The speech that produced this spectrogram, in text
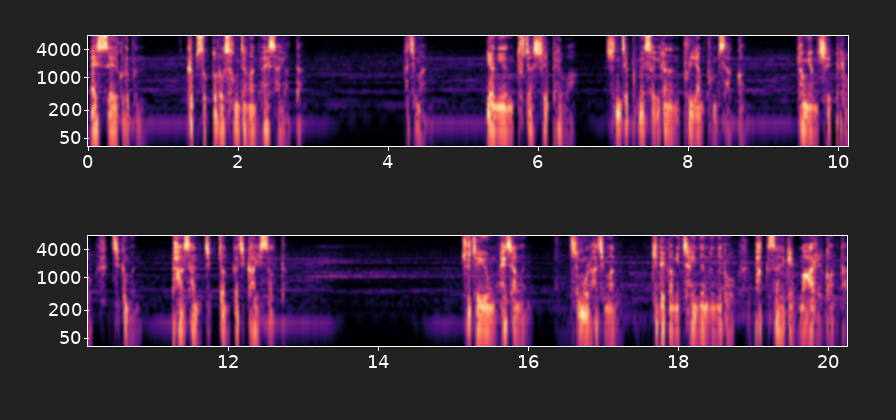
SL그룹은 급속도로 성장한 회사였다. 하지만 연이은 투자 실패와 신제품에서 일어난 불량품 사건, 경영 실패로 지금은 파산 직전까지 가 있었다. 주재용 회장은 침울하지만 기대감이 차 있는 눈으로 박사에게 말을 건다.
